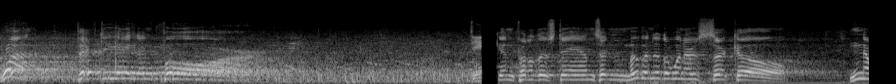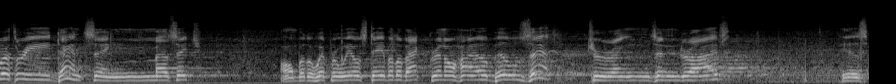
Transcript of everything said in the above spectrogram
One, 58 and four. In front of the stands and moving to the winner's circle. Number three, Dancing Message. On with the Whippoorwill Stable of Akron, Ohio, Bill Zendt trains and drives. His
